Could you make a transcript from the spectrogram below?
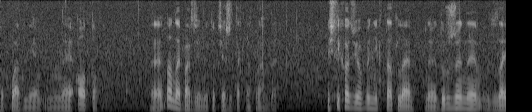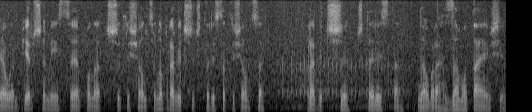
dokładnie mm, o to. E, No najbardziej mnie to cieszy tak naprawdę. Jeśli chodzi o wynik na tle e, drużyny, zająłem pierwsze miejsce, ponad 3000, no prawie 3400 tysiące, prawie 3400. Dobra, zamotałem się.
